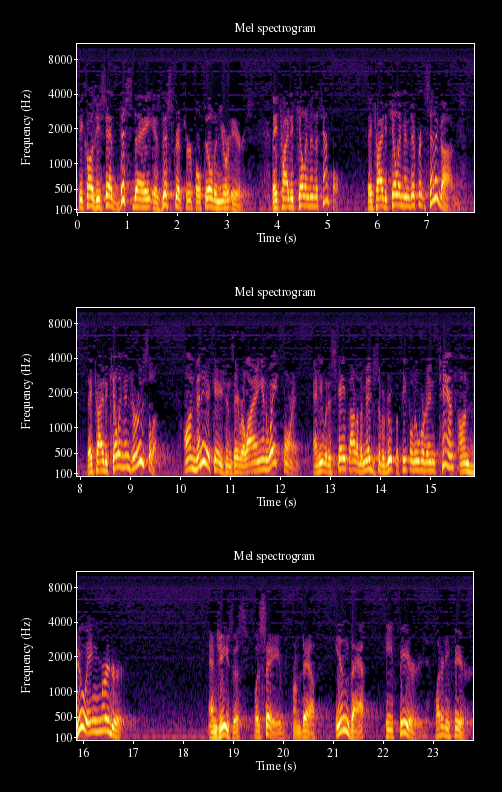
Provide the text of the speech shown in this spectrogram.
because he said, this day is this scripture fulfilled in your ears. They tried to kill him in the temple. They tried to kill him in different synagogues. They tried to kill him in Jerusalem. On many occasions, they were lying in wait for him, and he would escape out of the midst of a group of people who were intent on doing murder. And Jesus was saved from death in that he feared. What did he fear?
